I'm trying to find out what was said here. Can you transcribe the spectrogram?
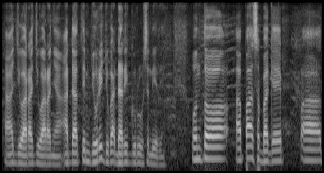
uh, juara-juaranya. Ada tim juri juga dari guru sendiri. Untuk apa sebagai uh,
